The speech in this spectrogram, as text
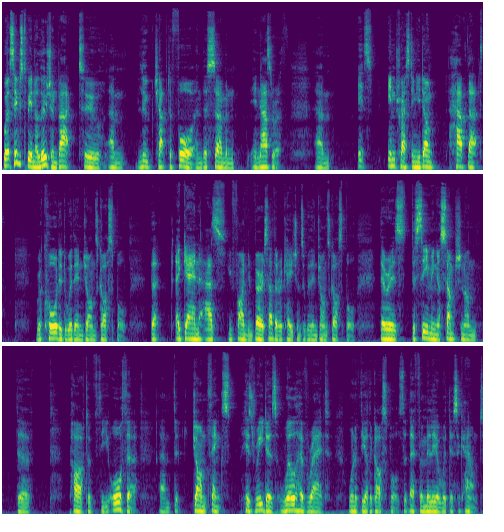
Well, it seems to be an allusion back to um, Luke chapter 4 and the sermon in Nazareth. Um, it's interesting, you don't have that recorded within John's Gospel. But again, as you find in various other occasions within John's Gospel, there is the seeming assumption on the part of the author um, that John thinks his readers will have read one of the other Gospels, that they're familiar with this account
